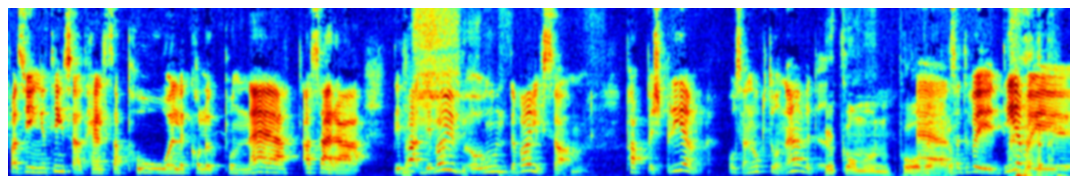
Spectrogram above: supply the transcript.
Fast ju ingenting så att hälsa på eller kolla upp på nät. Alltså här, det, var, det var ju hon- det var ju liksom pappersbrev och sen åkte hon över dit. Hur kom hon på det Eh, då? så att det var ju, det var ju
